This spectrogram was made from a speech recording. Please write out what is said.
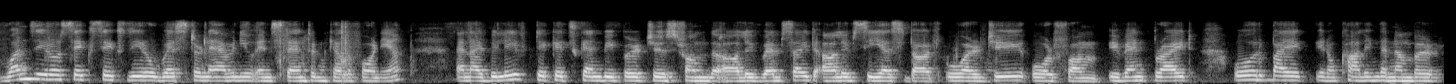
10660 Western Avenue in Stanton, California. And I believe tickets can be purchased from the Olive website, olivecs.org, or from Eventbrite, or by you know calling the number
